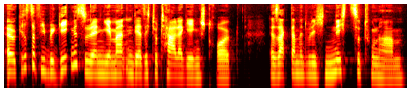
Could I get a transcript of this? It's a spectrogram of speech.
äh, Christoph, wie begegnest du denn jemanden, der sich total dagegen sträubt? Der sagt, damit will ich nichts zu tun haben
